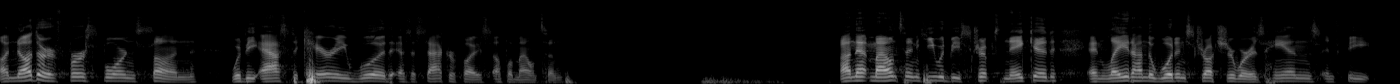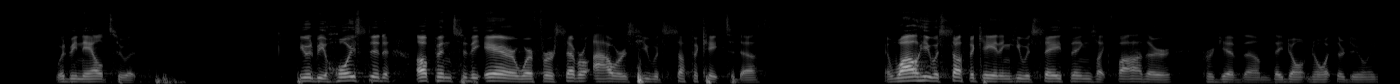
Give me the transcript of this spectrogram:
another firstborn son would be asked to carry wood as a sacrifice up a mountain. On that mountain, he would be stripped naked and laid on the wooden structure where his hands and feet would be nailed to it. He would be hoisted up into the air where for several hours he would suffocate to death. And while he was suffocating, he would say things like, Father, forgive them. They don't know what they're doing.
